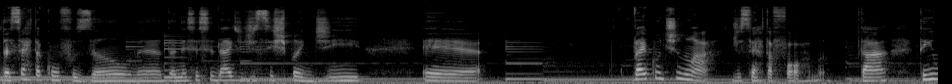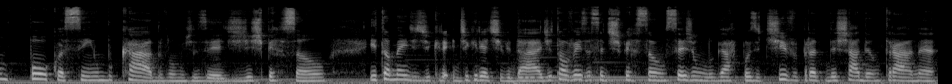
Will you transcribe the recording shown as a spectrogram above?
da certa confusão, né, da necessidade de se expandir, é, vai continuar de certa forma tá? Tem um pouco assim, um bocado, vamos dizer, de dispersão e também de, de criatividade. Talvez essa dispersão seja um lugar positivo para deixar adentrar, né?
